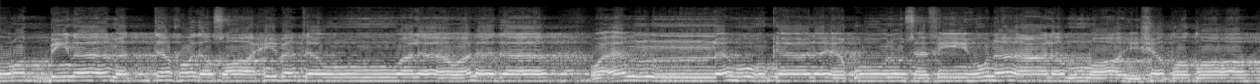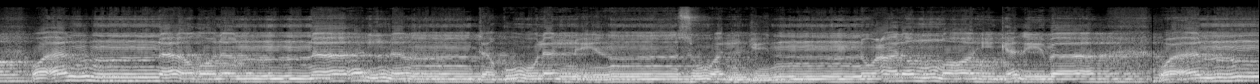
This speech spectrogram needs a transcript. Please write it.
ربنا ما اتخذ صاحبة ولا ولدا وأنه كان يقول سفيهنا على الله شططا وأنا ظننا أن لن تقول الإنس والجن على الله كذبا وأنه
